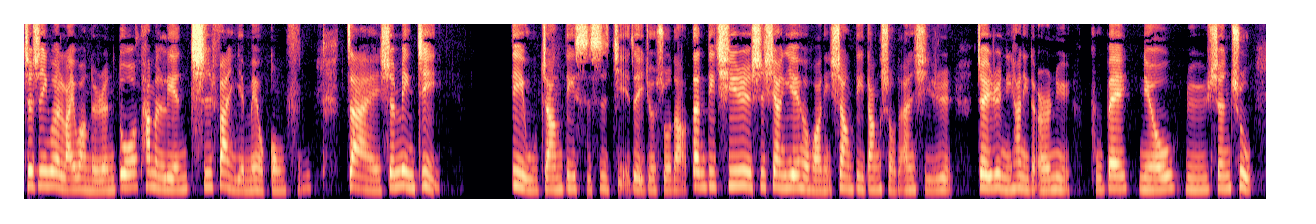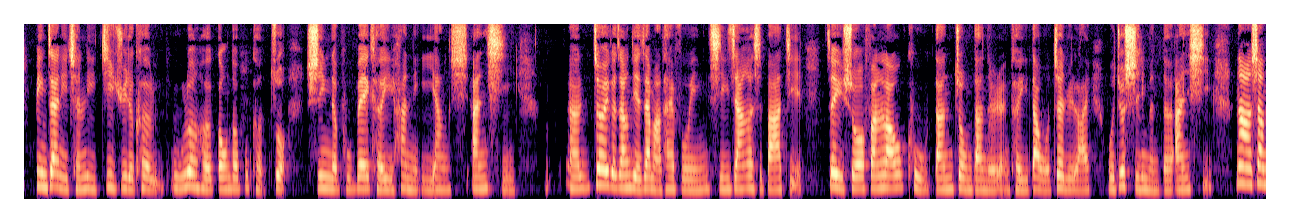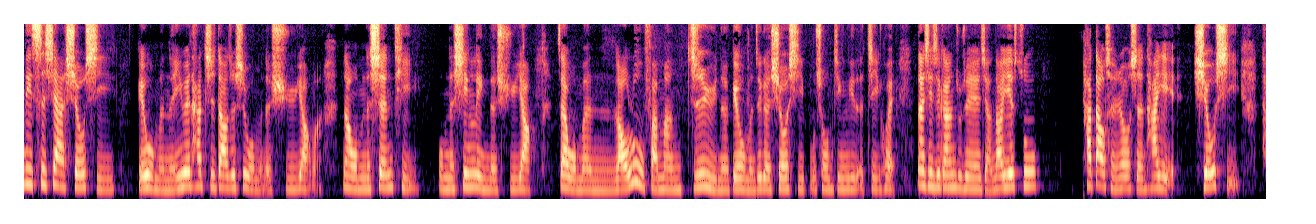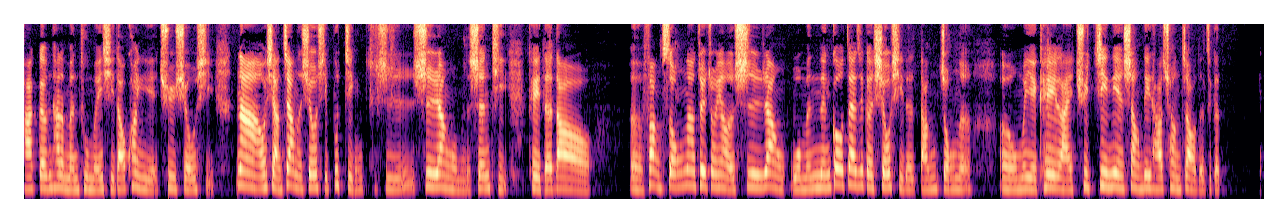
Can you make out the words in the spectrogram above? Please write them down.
这是因为来往的人多，他们连吃饭也没有功夫。”在《生命记》第五章第十四节，这里就说到：“但第七日是向耶和华你上帝当守的安息日，这一日你和你的儿女、仆婢、牛、驴、牲畜。”并在你城里寄居的客旅，无论何工都不可做，使你的仆婢可以和你一样安息。呃，最后一个章节在马太福音十一章二十八节，这里说：烦劳苦担重担的人，可以到我这里来，我就使你们得安息。那上帝赐下休息给我们呢？因为他知道这是我们的需要嘛。那我们的身体。我们的心灵的需要，在我们劳碌繁忙之余呢，给我们这个休息、补充精力的机会。那其实刚刚主持人也讲到，耶稣他道成肉身，他也休息，他跟他的门徒们一起到旷野去休息。那我想，这样的休息不仅只是让我们的身体可以得到呃放松，那最重要的是，让我们能够在这个休息的当中呢。呃，我们也可以来去纪念上帝他创造的这个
